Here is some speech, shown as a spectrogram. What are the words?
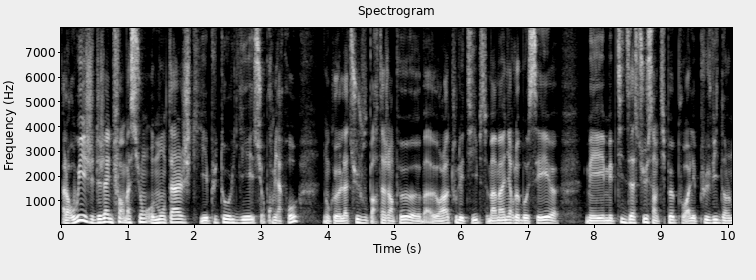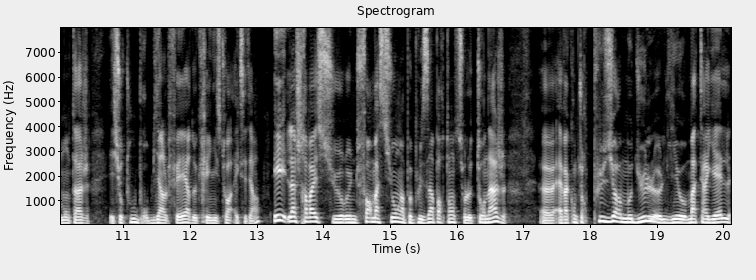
Alors oui, j'ai déjà une formation au montage qui est plutôt liée sur Premiere Pro. Donc euh, là-dessus, je vous partage un peu euh, bah, voilà, tous les tips, ma manière de bosser, euh, mes, mes, petites astuces un petit peu pour aller plus vite dans le montage et surtout pour bien le faire, de créer une histoire, etc. Et là, je travaille sur une formation un peu plus importante sur le tournage. elle va contenir plusieurs modules liés au matériel,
